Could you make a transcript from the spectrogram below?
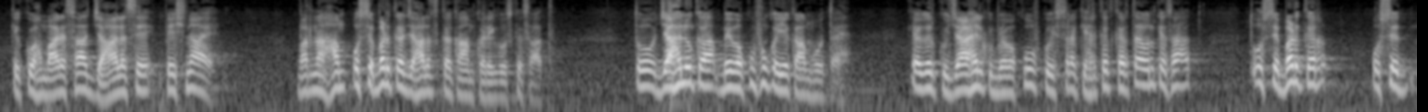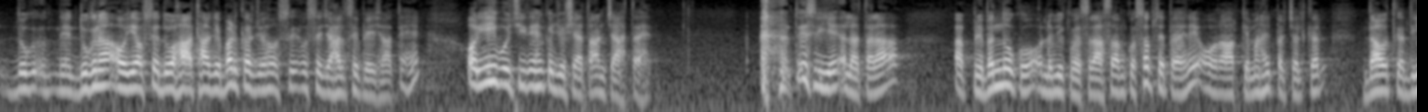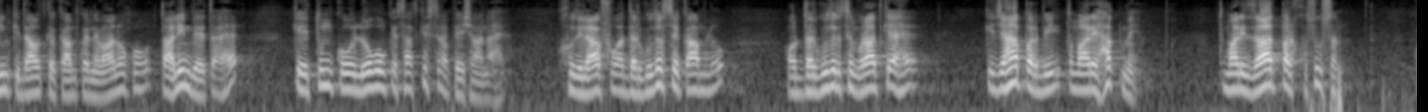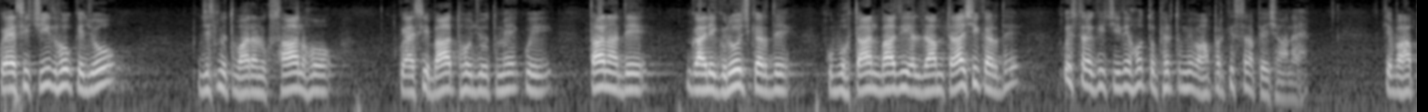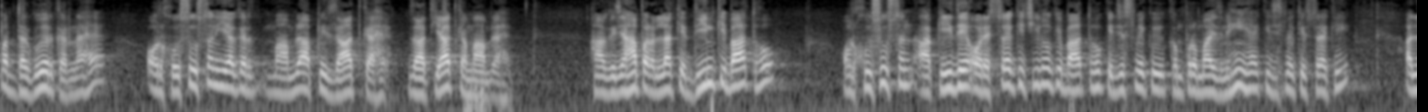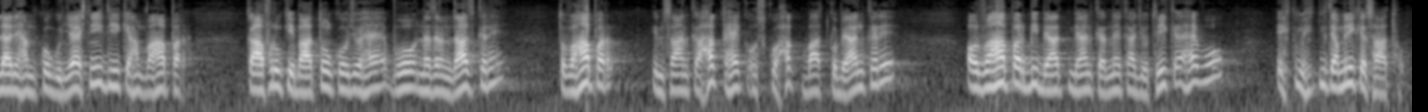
کہ کوئی ہمارے ساتھ جہالت سے پیش نہ آئے۔ ورنہ ہم اس سے بڑھ کر جہالت کا کام کریں گے اس کے ساتھ۔ تو جاہلوں کا بے وقوفوں کا یہ کام ہوتا ہے کہ اگر کوئی جاہل، کوئی بیوقوف کو اس طرح کی حرکت کرتا ہے ان کے ساتھ، تو اس سے بڑھ کر اس سے دگنا اور یا اس سے دو ہاتھ آگے بڑھ کر جو ہے اس سے اس سے جہل سے پیش آتے ہیں۔ اور یہی وہ چیزیں ہیں کہ جو شیطان چاہتا ہے۔ تو اس لیے اللہ تعالیٰ اپنے بندوں کو اور نبی صلی اللہ وسلم کو سب سے پہلے اور آپ کے منحج پر چل کر دعوت کا، دین کی دعوت کا کام کرنے والوں کو تعلیم دیتا ہے۔ کہ تم کو لوگوں کے ساتھ کس طرح پیش آنا ہے؟ خود الاف ہوا، درگزر سے کام لو، اور درگزر سے مراد کیا ہے؟ کہ جہاں پر بھی تمہارے حق میں، تمہاری ذات پر خصوصاً کوئی ایسی چیز ہو کہ جو، جس میں تمہارا نقصان ہو، کوئی ایسی بات ہو جو تمہیں کوئی تانا دے، گالی گلوچ کر دے، کوئی بہتان بازی، الزام تراشی کر دے، کوئی اس طرح کی چیزیں ہوں تو پھر تمہیں وہاں پر کس طرح پیش آنا ہے؟ کہ وہاں پر درگزر کرنا ہے اور خصوصاً یہ اگر معاملہ اپنی ذات کا ہے، ذاتیات کا معاملہ ہے ہاں کہ جہاں پر اللہ کے دین کی بات ہو اور خصوصاً عقیدے اور اس طرح کی چیزوں کی بات ہو کہ جس میں کوئی کمپرومائز نہیں ہے، کہ جس میں کس طرح کی اللہ نے ہم کو گنجائش نہیں دی کہ ہم وہاں پر کافروں کی باتوں کو جو ہے وہ نظر انداز کریں، تو وہاں پر انسان کا حق ہے کہ اس کو حق بات کو بیان کرے اور وہاں پر بھی بیان بیان کرنے کا جو طریقہ ہے وہ حکمت عملی کے ساتھ ہو۔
